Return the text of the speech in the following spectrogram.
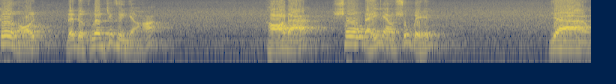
cơ hội để được lên chiếc thuyền nhỏ. Họ đã xô đẩy nhau xuống biển. Và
